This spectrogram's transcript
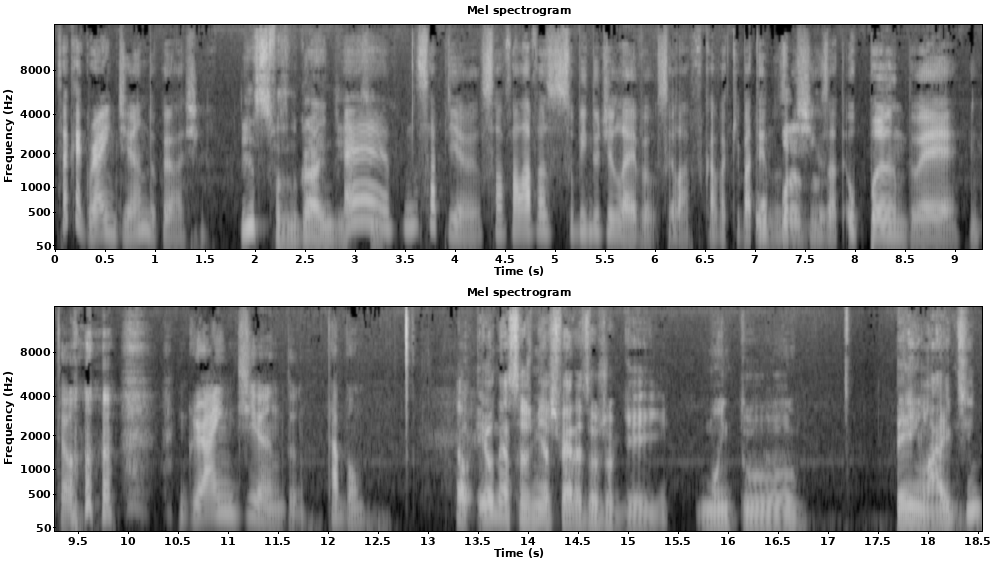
Sabe o que é grindando, Guacha? Isso, fazendo grind. É, sim. não sabia. Eu só falava subindo de level, sei lá. Ficava aqui batendo Upando. nos bichinhos. at- Upando, é. Então. grindando. Tá bom. Então, eu nessas minhas férias eu joguei muito In Light,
